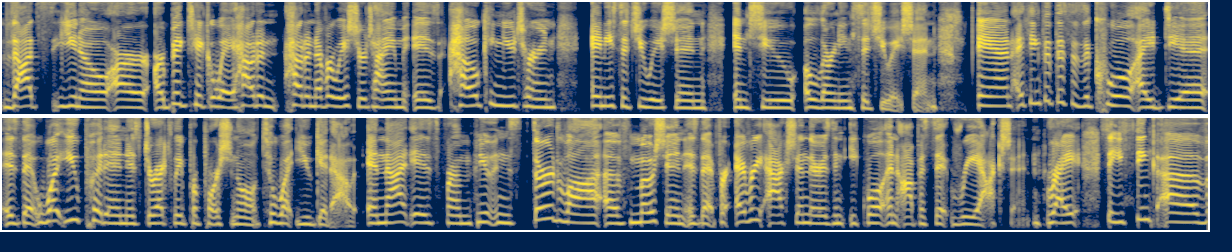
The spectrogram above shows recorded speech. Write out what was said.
that's you know our our big takeaway. How to how to never waste your time is how can you turn any situation into a learning situation. And I think that this is a cool idea is that what you put in is directly proportional to what you get out. And that is from Newton's third law of motion is that for every action there is an equal and opposite reaction, right? So you think of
